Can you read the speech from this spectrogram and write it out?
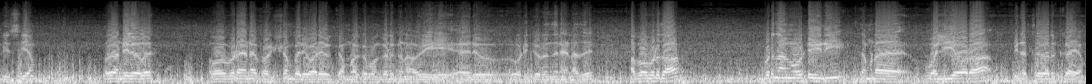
പി സി എം അത് കണ്ടില്ലേ അപ്പോൾ ഇവിടെയാണ് ഫംഗ്ഷൻ പരിപാടികൾക്ക് നമ്മളൊക്കെ പങ്കെടുക്കുന്ന ഒരു ഒരു ഓഡിറ്റോറിയം തന്നെയാണ് അത്. അപ്പോൾ ഇവിടുത്തെ ഇവിടുന്ന് അങ്ങോട്ട് ഇനി നമ്മുടെ വലിയോറ പിന്നെ തേർക്കയം.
